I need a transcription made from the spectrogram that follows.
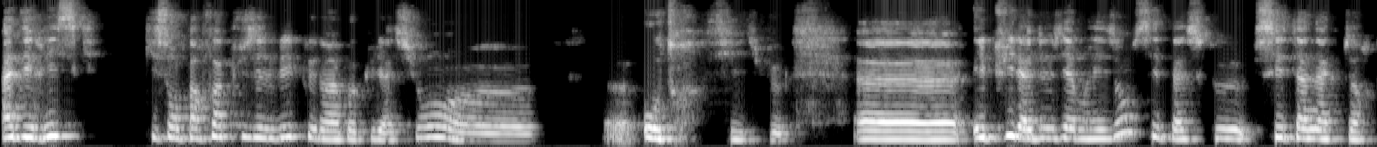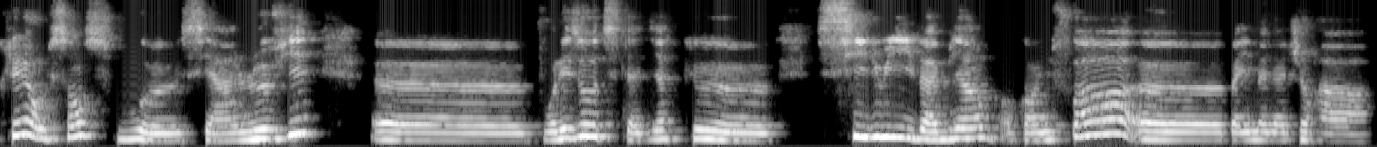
à des risques qui sont parfois plus élevés que dans la population euh, autre, si tu veux. et puis la deuxième raison, c'est parce que c'est un acteur clé au sens où c'est un levier pour les autres. C'est-à-dire que si lui il va bien, encore une fois, bah, il managera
